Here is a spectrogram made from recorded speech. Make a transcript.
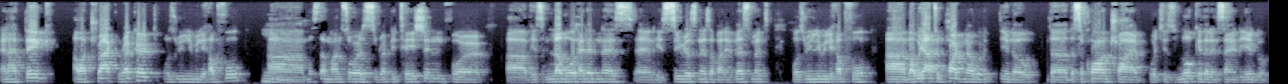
And I think our track record was really, really helpful. Uh, Mr. Mansour's reputation for uh, his level headedness and his seriousness about investment was really, really helpful. Uh, but we had to partner with, you know, the, the Sycuan tribe, which is located in San Diego,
